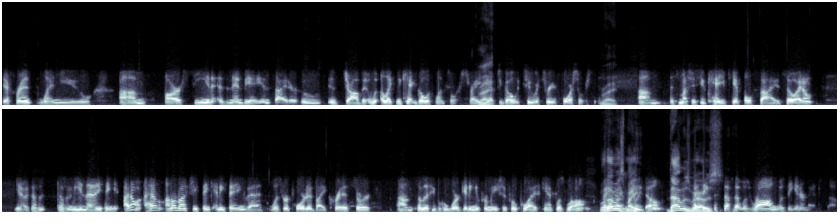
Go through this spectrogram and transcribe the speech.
different when you um, are seen as an NBA insider who is job like we can't go with one source, right? Right. You have to go with two or three or four sources right. um, as much as you can. You have to get both sides. So I don't, you know, it doesn't doesn't mean that anything. I don't I don't I don't actually think anything that was reported by Cris or um, some of the people who were getting information from Kawhi's camp was wrong. Well, I- that was I my- really don't. that was where I I think was- the stuff that was wrong was the internet stuff.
